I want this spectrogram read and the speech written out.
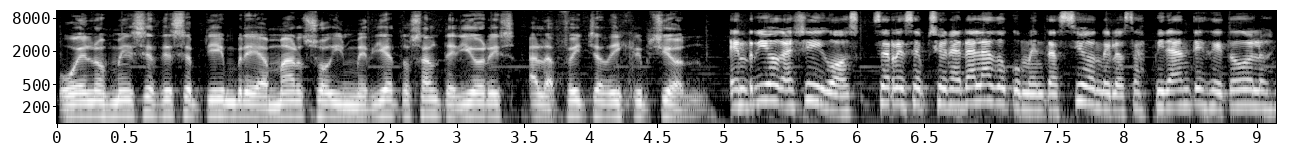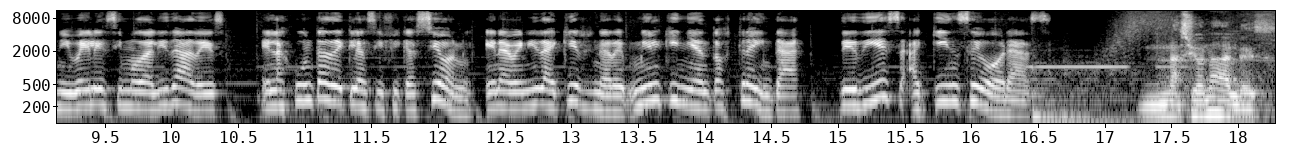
o en los meses de septiembre a marzo inmediatos anteriores a la fecha de inscripción. En Río Gallegos se recepcionará la documentación de los aspirantes de todos los niveles y modalidades en la Junta de Clasificación en Avenida Kirchner 1530 de 10 a 15 horas. Nacionales.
